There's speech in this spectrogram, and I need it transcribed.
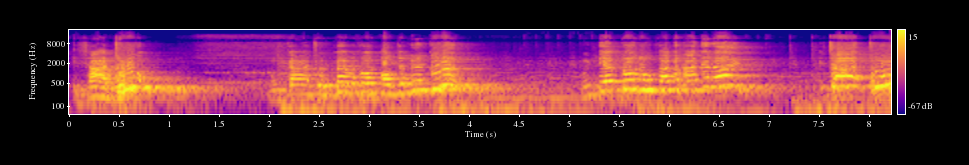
ไอ้ชาติชั่วมึงกล้าฉุดแม่มาทอนออกจากเรือนกูหรือมึงเตรียมตัวถูกสารประหารได้เลยไอ้ชาติชั่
